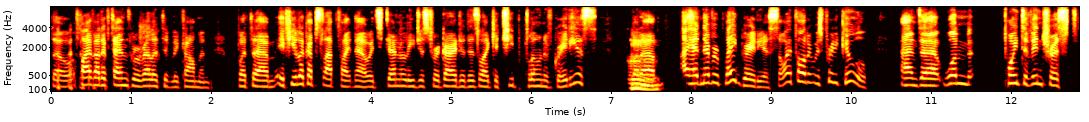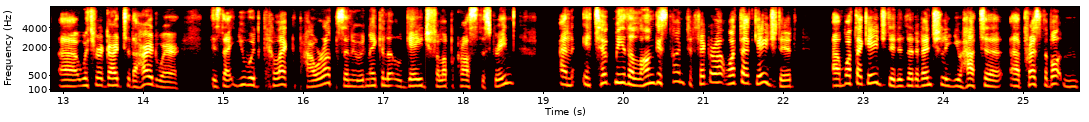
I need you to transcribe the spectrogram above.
So five out of tens were relatively common. But um, if you look up slap fight now, it's generally just regarded as like a cheap clone of Gradius. But um, mm. I had never played Gradius, so I thought it was pretty cool. And uh, one point of interest uh, with regard to the hardware is that you would collect power ups and it would make a little gauge fill up across the screen. And it took me the longest time to figure out what that gauge did. And what that gauge did is that eventually you had to uh, press the button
